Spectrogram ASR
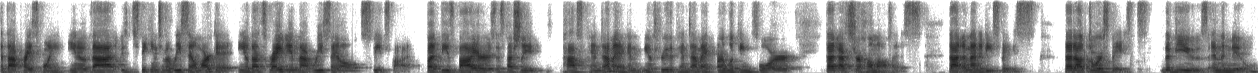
at that price point. You know that speaking to the resale market you know that's right in that resale sweet spot. But these buyers especially past pandemic and you know through the pandemic are looking for that extra home office that amenity space that outdoor space, the views, and the new.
